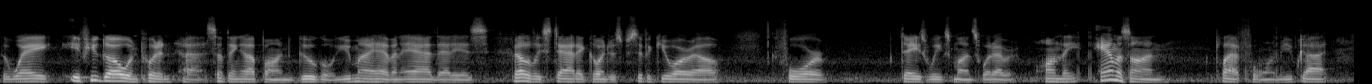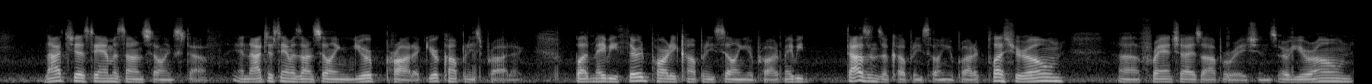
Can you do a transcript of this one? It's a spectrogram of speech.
the way if you go and put an, uh, something up on Google, you might have an ad that is relatively static, going to a specific URL for days, weeks, months, whatever. On the Amazon platform, you've got not just Amazon selling stuff, and not just Amazon selling your product, your company's product, but maybe third party companies selling your product, maybe dozens of companies selling your product, plus your own uh, franchise operations or your own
